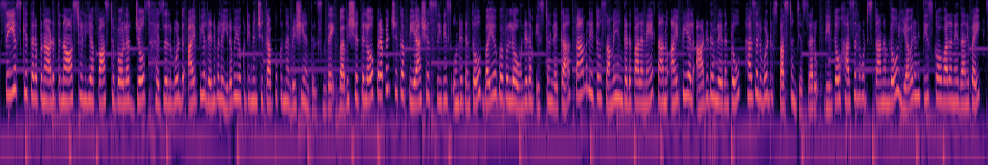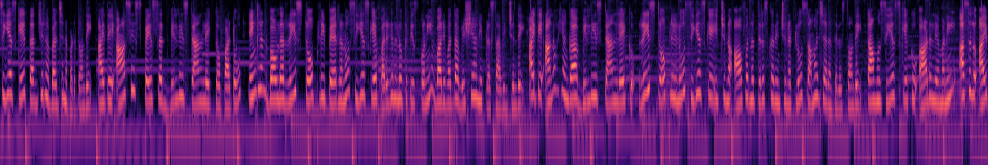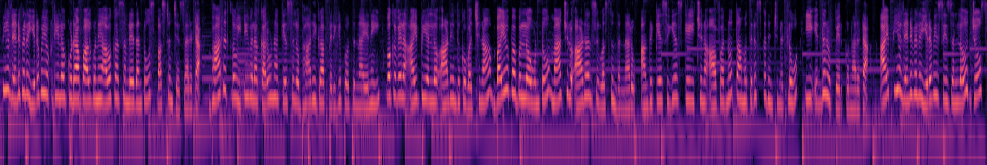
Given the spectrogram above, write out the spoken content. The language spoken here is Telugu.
సిఎస్కే తరపున ఆడుతున్న Australia fast bowler Josh Hazlewood IPL రెండు వేల ఇరవై ఒకటి నుంచి తప్పుకున్న విషయం తెలిసిందే. భవిష్యత్తులో ప్రపంచ కప్ యాషెస్ సిరీస్ ఉండటంతో బయోబబుల్లో ఉండడం ఇష్టం లేక ఫ్యామిలీతో సమయం గడపాలనే తాను ఐపీఎల్ ఆడడం లేదంటూ హజల్వుడ్ స్పష్టం చేశారు. దీంతో హజల్వుడ్ స్థానంలో ఎవరిని తీసుకోవాలనే దానిపై సిఎస్కే తర్జన భర్జన పడుతోంది. అయితే ఆసీస్ పేసర్ బిల్లీ స్టాన్లేక్తో పాటు ఇంగ్లాండ్ బౌలర్ రీస్ టోప్లీ పేర్లను సిఎస్కే పరిగణలోకి తీసుకుని వారి వద్ద విషయాన్ని ప్రస్తావించారు. ప్రస్తావించింది అయితే అనూహ్యంగా బిల్లీ స్టాన్లేక్ రీస్ టోప్లీలు సిఎస్కే ఇచ్చిన ఆఫర్ను తిరస్కరించినట్లు సమాచారం తెలుస్తోంది. తాము సిఎస్కే కు ఆడలేమని అసలు ఐపీఎల్ రెండు వేల ఇరవై ఒకటిలో కూడా పాల్గొనే అవకాశం లేదంటూ స్పష్టం చేశారట. భారత్లో ఇటీవల కరోనా కేసులు భారీగా పెరిగిపోతున్నాయని ఒకవేళ ఐపీఎల్లో ఆడేందుకు వచ్చినా బయోబబుల్లో ఉంటూ మ్యాచ్లు ఆడాల్సి వస్తుందన్నారు. అందుకే సిఎస్కే ఇచ్చిన ఆఫర్ను తాము తిరస్కరించినట్లు ఈ ఇద్దరు పేర్కొన్నారట. ఐపీఎల్ రెండు వేల ఇరవై సీజన్లో జోస్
